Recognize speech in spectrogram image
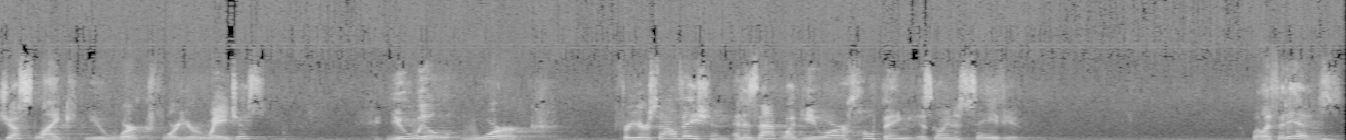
Just like you work for your wages, you will work for your salvation. And is that what you are hoping is going to save you? Well, if it is,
